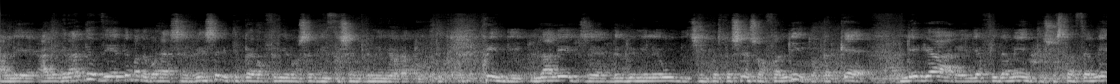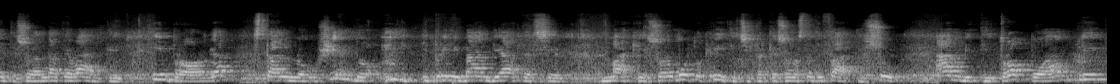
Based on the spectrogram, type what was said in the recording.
alle, alle, grandi aziende ma devono essere reinseriti per offrire un servizio sempre migliore a tutti. Quindi la legge del 2011 in questo senso ha fallito perché le gare e gli affidamenti sostanzialmente sono andati avanti in proroga, stanno uscendo i primi bandi Atersir ma che sono molto critici perché sono stati fatti su ambiti troppo ampli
